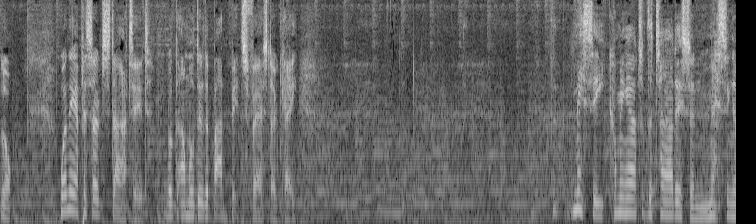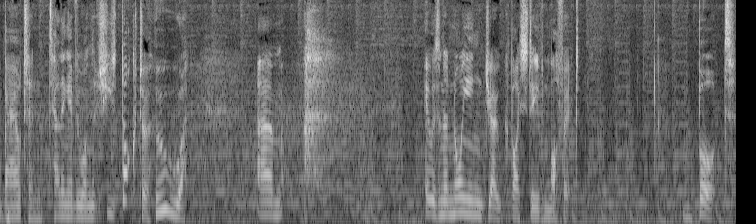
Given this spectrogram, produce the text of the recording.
look, when the episode started, and we'll do the bad bits first, okay? Missy coming out of the TARDIS and messing about and telling everyone that she's Doctor Who. Um, it was an annoying joke by Steven Moffat, but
